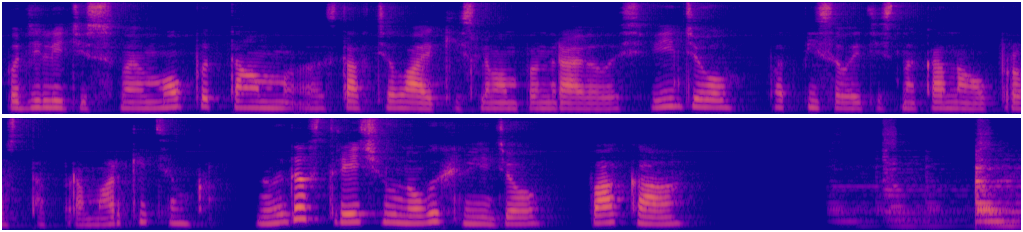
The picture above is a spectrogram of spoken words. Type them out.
Поделитесь своим опытом, э, ставьте лайк, если вам понравилось видео, подписывайтесь на канал просто про маркетинг. Ну и до встречи в новых видео. Пока! Thank you.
